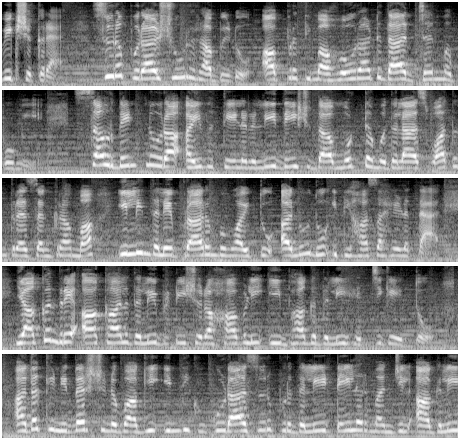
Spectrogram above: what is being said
ವೀಕ್ಷಕರೇ ಸುರಪುರ ಶೂರರ ಬೀಡು ಅಪ್ರತಿಮ ಹೋರಾಟದ ಜನ್ಮಭೂಮಿ. ಸಾವಿರದ ಎಂಟುನೂರ ಐವತ್ತೇಳರಲ್ಲಿ ದೇಶದ ಮೊಟ್ಟ ಮೊದಲ ಸ್ವಾತಂತ್ರ್ಯ ಸಂಗ್ರಾಮ ಇಲ್ಲಿಂದಲೇ ಪ್ರಾರಂಭವಾಯಿತು ಅನ್ನೋದು ಇತಿಹಾಸ ಹೇಳುತ್ತೆ. ಯಾಕಂದ್ರೆ ಆ ಕಾಲದಲ್ಲಿ ಬ್ರಿಟಿಷರ ಹಾವಳಿ ಈ ಭಾಗದಲ್ಲಿ ಹೆಚ್ಚಿಗೆ ಇತ್ತು. ಅದಕ್ಕೆ ನಿದರ್ಶನವಾಗಿ ಇಂದಿಗೂ ಕೂಡ ಸುರಪುರದಲ್ಲಿ ಟೇಲರ್ ಮಂಜಿಲ್ ಆಗಲಿ,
